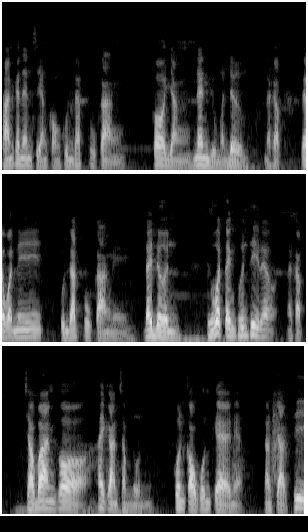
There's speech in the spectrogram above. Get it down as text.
ฐานคะแนนเสียงของคุณรัฐผู้กลาง ก็ยังแน่นอยู่เหมือนเดิมนะครับ และวันนี้คุณรัฐผู้กลางนี่ได้เดิน ถือว่าเต็มพื้นที่แล้วนะครับ ชาวบ้านก็ให้การสนับสนุนคนเก่าคนแก่เนี่ยหลังจากที่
